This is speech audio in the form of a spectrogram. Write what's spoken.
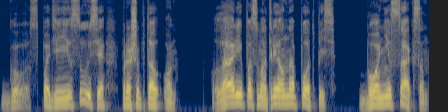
«Господи Иисусе!» — прошептал он. Ларри посмотрел на подпись. «Бонни Саксон.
